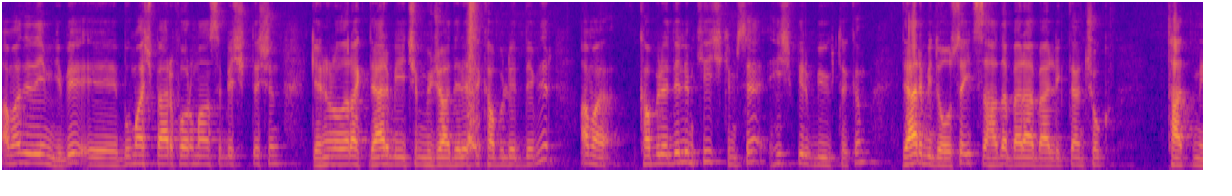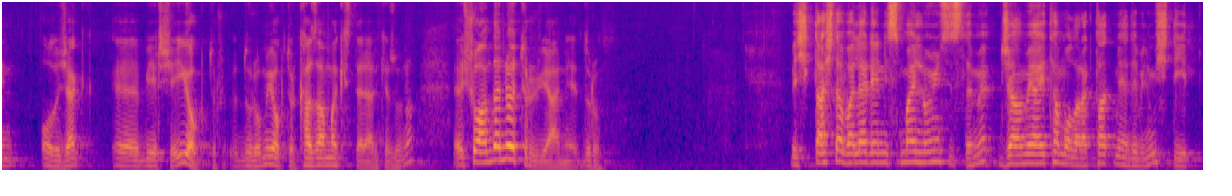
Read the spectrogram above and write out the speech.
Ama dediğim gibi e, bu maç performansı Beşiktaş'ın genel olarak derbi için mücadelesi kabul edilebilir. Ama kabul edelim ki hiç kimse, hiçbir büyük takım derbide olsa iç sahada beraberlikten çok tatmin olacak e, bir şeyi yoktur. Durumu yoktur. Kazanmak ister herkes onu. E, Şu anda nötr yani durum. Beşiktaş'ta Valerian İsmail'in oyun sistemi camiayı tam olarak tatmin edebilmiş değil.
